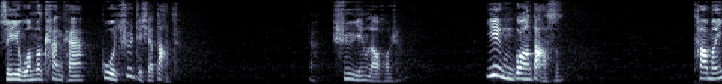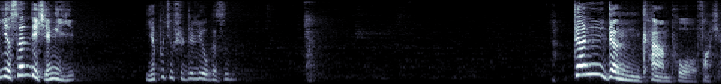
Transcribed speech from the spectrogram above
所以我们看看过去这些大德。虚云老和尚、印光大师，他们一生的行仪，也不就是这六个字吗？真正看破放下。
